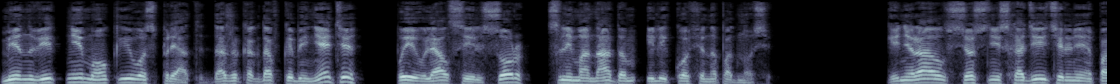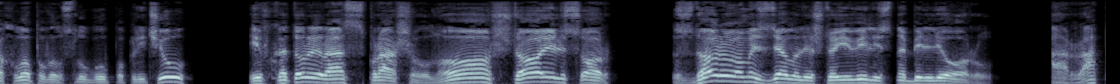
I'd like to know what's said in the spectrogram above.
Минвит не мог его спрятать, даже когда в кабинете появлялся Ильсор с лимонадом или кофе на подносе. Генерал все снисходительнее похлопывал слугу по плечу и в который раз спрашивал, «Ну, что, Ильсор, Здорово мы сделали, что явились на Беллиору. А раб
